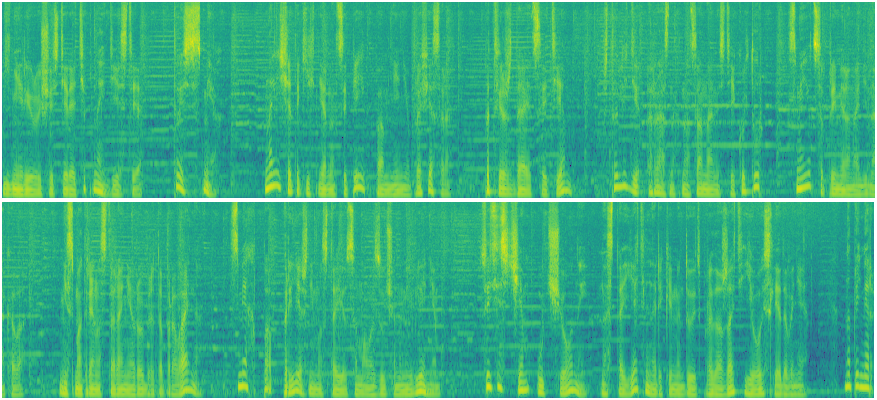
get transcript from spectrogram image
генерирующую стереотипное действие, то есть смех. Наличие таких нервных цепей, по мнению профессора, подтверждается и тем, что люди разных национальностей и культур смеются примерно одинаково. Несмотря на старания Роберта Провайна, смех по-прежнему остается малоизученным явлением, в связи с чем ученый настоятельно рекомендует продолжать его исследования – Например,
